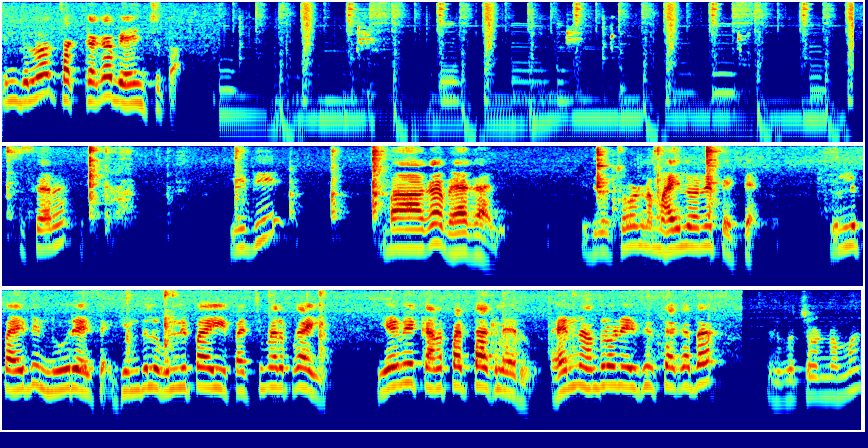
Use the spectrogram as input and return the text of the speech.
ఇందులో చక్కగా వేయించుతా. చూసారా? ఇది బాగా వేగాలి. ఇదిగో చూడండి మైలోనే పెట్టా. ఉల్లిపాయది నూరేసా. ఇందులో ఉల్లిపాయ పచ్చిమిరపకాయ ఏమీ కనపెట్టాకలేదు అన్నీ అందులోనే వేసేసా కదా? ఇదిగో చూడండమ్మా.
